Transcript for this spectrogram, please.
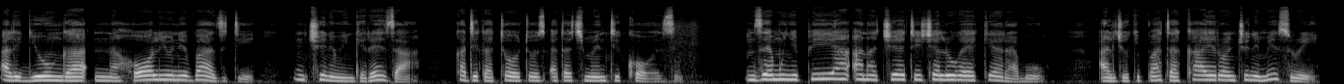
Alijiunga na Hull University nchini Uingereza katika Totals Attachment Course. Mzee Mwinyi pia ana cheti cha lugha ya Kiarabu alichokipata Cairo nchini Misri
